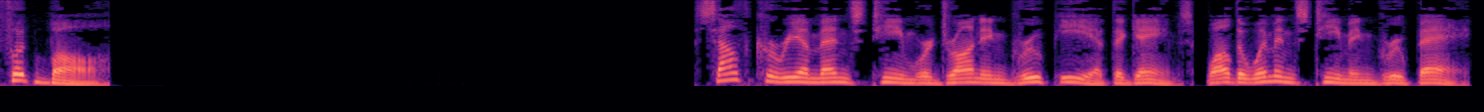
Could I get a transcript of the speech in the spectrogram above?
Football. South Korea men's team were drawn in Group E at the Games, while the women's team in Group A.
